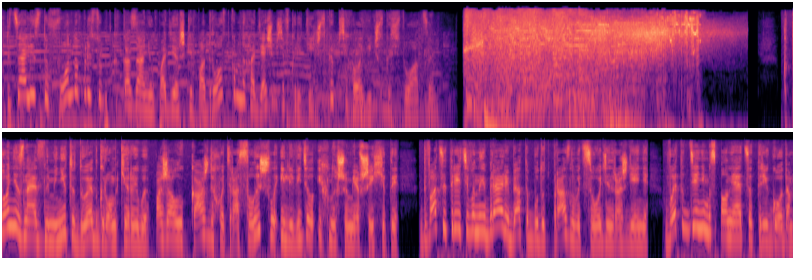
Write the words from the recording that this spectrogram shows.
Специалисты фонда приступят к оказанию поддержки подросткам, находящимся в критической психологической ситуации. Кто не знает знаменитый дуэт «Громкие рыбы»? Пожалуй, каждый хоть раз слышал или видел их нашумевшие хиты. 23 ноября ребята будут праздновать свой день рождения. В этот день им исполняется три года.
